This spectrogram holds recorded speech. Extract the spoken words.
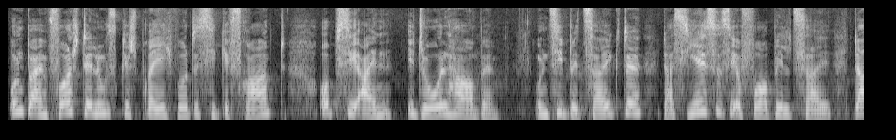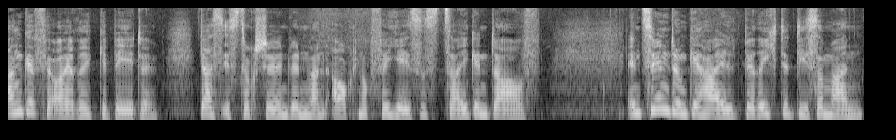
Und beim Vorstellungsgespräch wurde sie gefragt, ob sie ein Idol habe und sie bezeugte, dass Jesus ihr Vorbild sei. Danke für eure Gebete. Das ist doch schön, wenn man auch noch für Jesus zeugen darf. Entzündung geheilt, berichtet dieser Mann.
